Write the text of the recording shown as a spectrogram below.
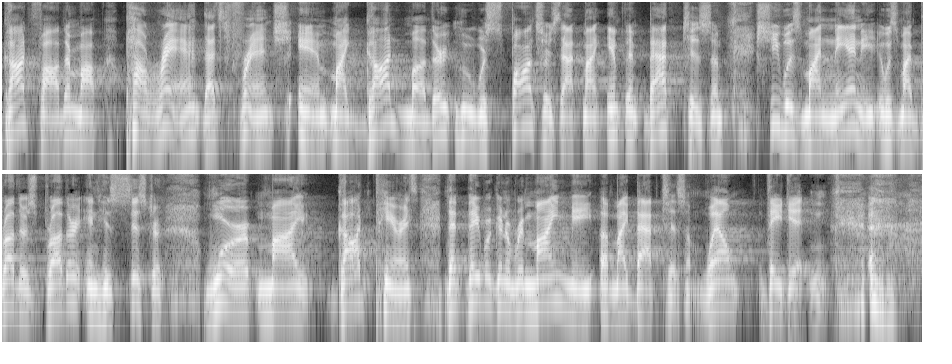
godfather, my parrain, that's French, and my godmother, who were sponsors at my infant baptism. She was my nanny. It was my brother's brother and his sister were my godparents that they were going to remind me of my baptism. Well, they didn't.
